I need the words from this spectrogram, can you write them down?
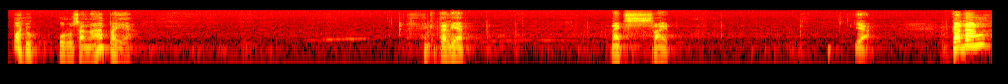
Waduh, urusan apa ya? Kita lihat. Next slide. Ya. Kadang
